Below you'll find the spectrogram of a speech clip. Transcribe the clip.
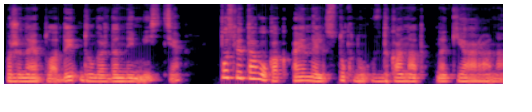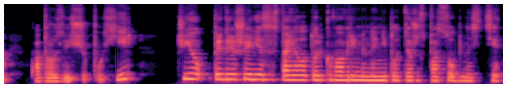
пожиная плоды долгожданной мести. После того, как Айнель стукнул в деканат на Киарана по прозвищу Пухирь, чье прегрешение состояло только во временной неплатежеспособности,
